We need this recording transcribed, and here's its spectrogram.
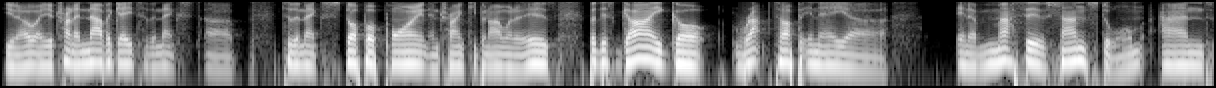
You know, and you're trying to navigate to the next uh, to the next stop point and try and keep an eye on what it is. But this guy got wrapped up in a uh, in a massive sandstorm and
